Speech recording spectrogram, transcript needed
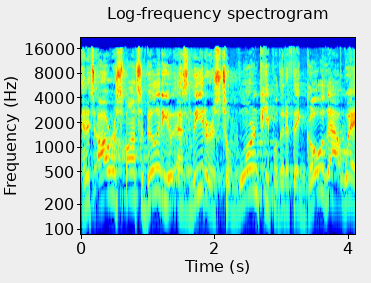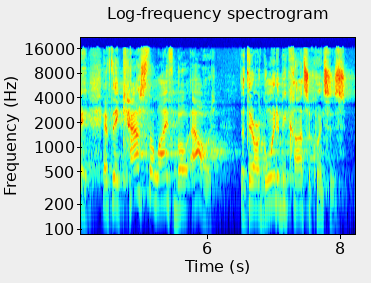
And it's our responsibility as leaders to warn people that if they go that way, if they cast the lifeboat out, that there are going to be consequences.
